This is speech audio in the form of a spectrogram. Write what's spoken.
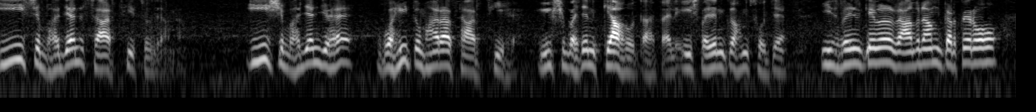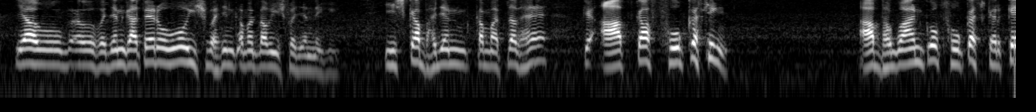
ईश भजन सारथी सुजाना। ईश भजन जो है, वही तुम्हारा सारथी है। ईश भजन क्या होता है? पहले ईश भजन को हम सोचें। ईश भजन केवल राम राम करते रहो, या वो भजन गाते रहो, वो ईश भजन का मतलब ईश भजन नहीं। ईश का भजन का मतलब है कि आपका फोकसिंग आप भगवान को फोकस करके,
